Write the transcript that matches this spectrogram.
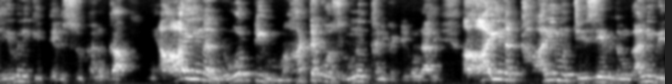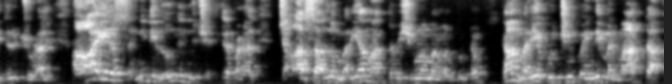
దేవునికి తెలుసు కనుక ఆయన నోటి మాట కోసం నువ్వు కనిపెట్టి ఉండాలి. ఆయన కార్యము చేసే విధంగా నువ్వు ఎదురు చూడాలి. ఆయన సన్నిధిలో నువ్వు చతికిల పడాలి. చాలాసార్లు మరియా మార్త విషయంలో మనం అనుకుంటాం ఆ మరియ కూర్చుని పోయింది మరి మార్త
